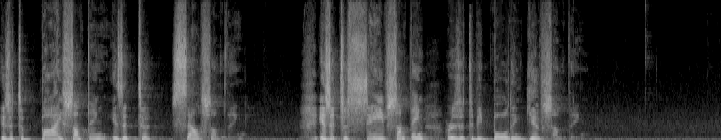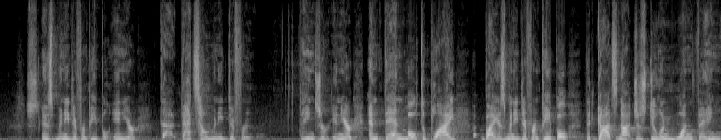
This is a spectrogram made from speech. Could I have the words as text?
Is it to buy something? Is it to sell something? Is it to save something or is it to be bold and give something? As many different people in here, that, that's how many different things are in here. And then multiply by as many different people that God's not just doing one thing.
